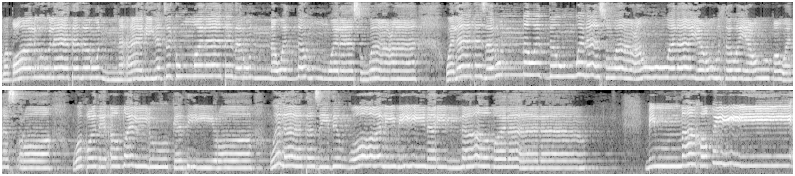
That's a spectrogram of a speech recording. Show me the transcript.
وقالوا لا تذرن آلهتكم ولا تذرن ودا ولا سواعا ولا تذرن ودا ولا سواعا ولا يعوث ويعوق ونسرا وقد أضلوا كثيرا ولا تزد الظالمين إلا ضلالا. مما خطيئاتهم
